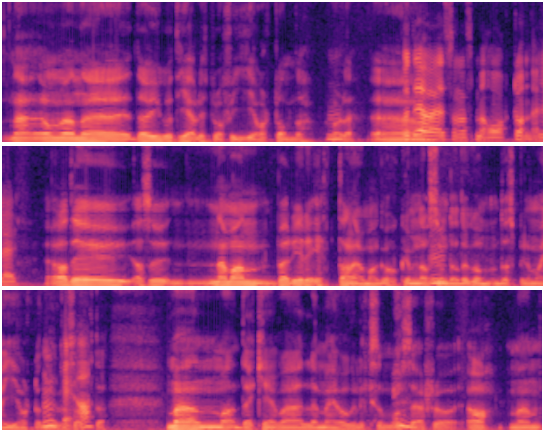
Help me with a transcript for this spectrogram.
nej, ja, men eh, det har ju gått jävligt bra för J18 då. Har det. Eh, Mm. Och det var sådana som är 18 eller? Ja, det är alltså när man börjar i ettan när man går hockeygymnasium Mm. då, då, då spelar man J18 i Okej, huvudsak ja. Men man, det kan ju vara LMA och liksom och så, här, så ja, men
